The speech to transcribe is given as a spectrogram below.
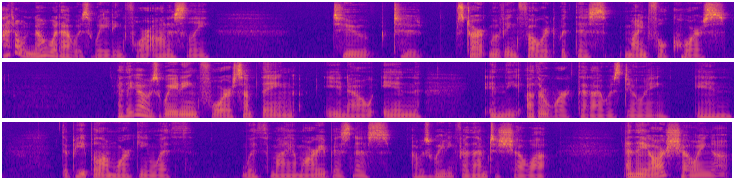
I don't know what I was waiting for, honestly, to to start moving forward with this mindful course. I think I was waiting for something, you know, in in the other work that I was doing, in the people I'm working with with my Amari business. I was waiting for them to show up, and they are showing up.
